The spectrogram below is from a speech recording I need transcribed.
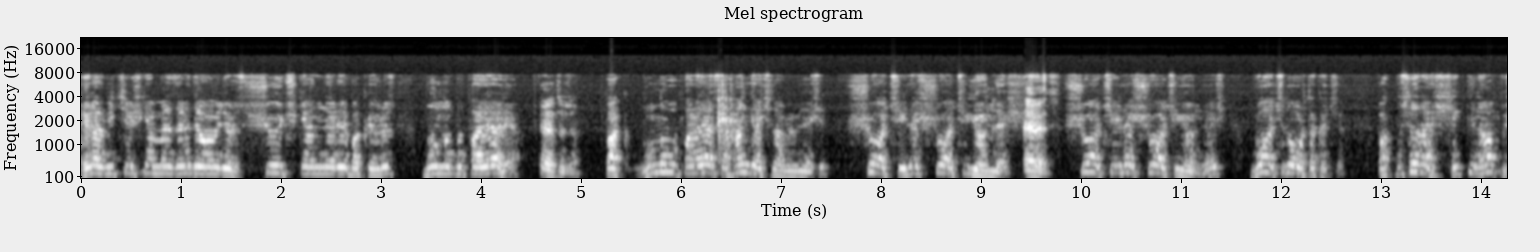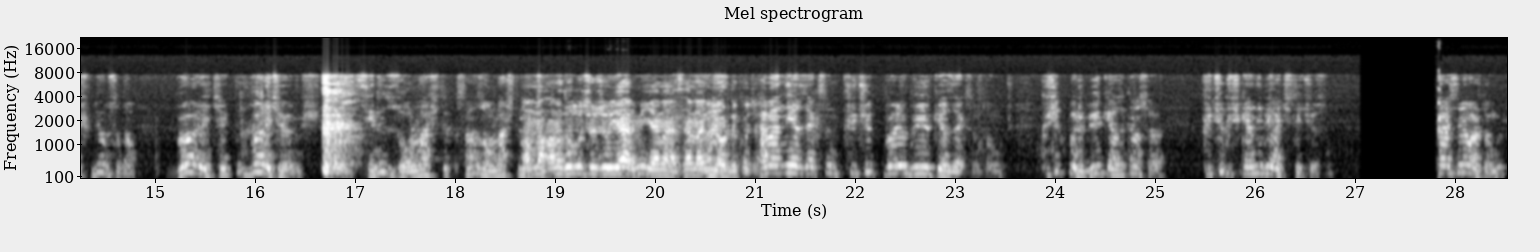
Evladım iç üçgen benzerine devam ediyoruz. Şu üçgenlere bakıyoruz. Bununla bu paralel ya. Evet hocam. Bak bununla bu paralelse hangi açılar birbirine eşit? Şu açıyla şu açı yöndeş. Evet. Şu açıyla şu açı yöndeş. Bu açı da ortak açı. Bak bu sefer şekli ne yapmış biliyor musun adam? Böyle çekti, böyle çevirmiş. Seni zorlaştır, sana zorlaştırmak Ama için- Anadolu çocuğu yer mi? Yemez. Hemen Evet. gördük hocam. Hemen ne yazacaksın? Küçük böyle büyük yazacaksın Tonguç. Küçük böyle büyük yazdıktan sonra küçük üçgende bir açı seçiyorsun. Karşısına ne var Tonguç?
